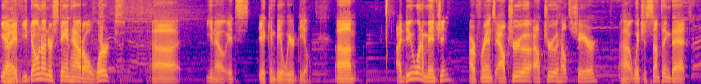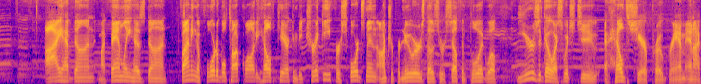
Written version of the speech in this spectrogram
Yeah, Right. if you don't understand how it all works, uh, you know, it's it can be a weird deal. Um, I do want to mention our friends Altrua, Altrua Health Share, uh, which is something that I have done, my family has done. Finding affordable, top quality health care can be tricky for sportsmen, entrepreneurs, those who are self employed. Well, years ago, I switched to a health share program and I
